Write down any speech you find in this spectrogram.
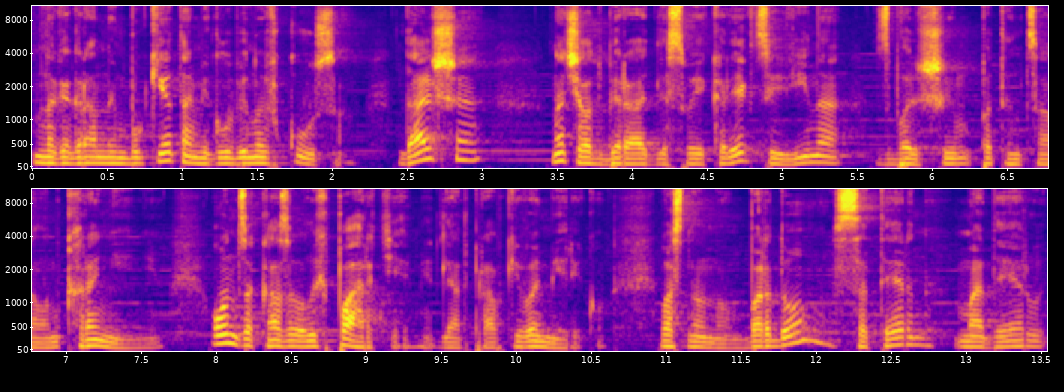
многогранным букетом и глубиной вкуса. Дальше начал отбирать для своей коллекции вина с большим потенциалом к хранению. Он заказывал их партиями для отправки в Америку. В основном Бордо, Сатерн, Мадеру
